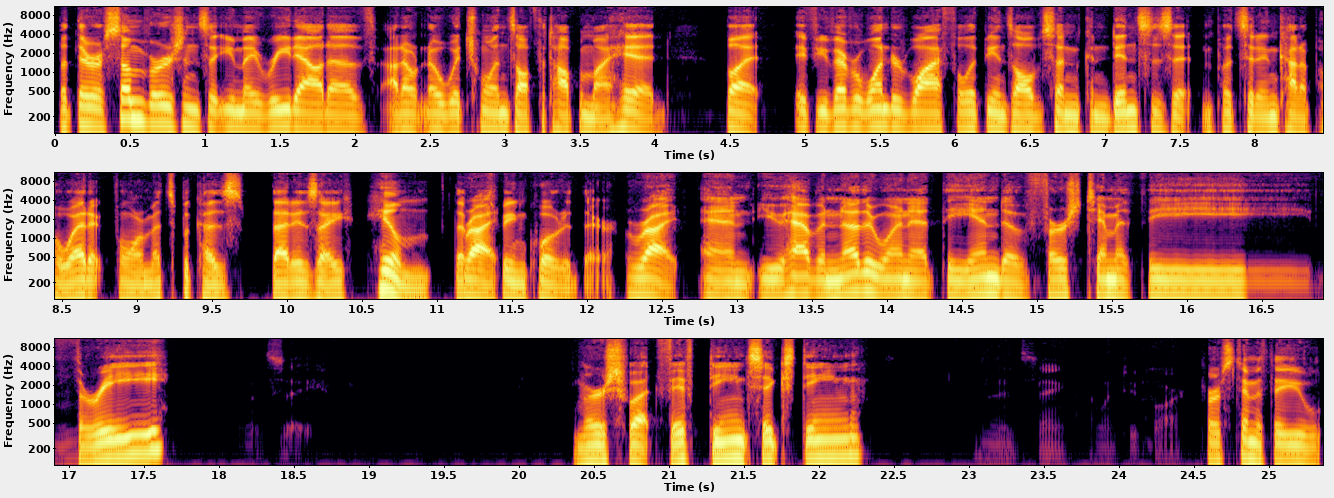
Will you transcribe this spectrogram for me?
But there are some versions that you may read out of. I don't know which ones off the top of my head, but if you've ever wondered why Philippians all of a sudden condenses it and puts it in kind of poetic form, it's because that is a hymn that's Right. being quoted there. Right. And you have another one at the end of First Timothy 3, verse what, 15, 16? First Timothy. You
